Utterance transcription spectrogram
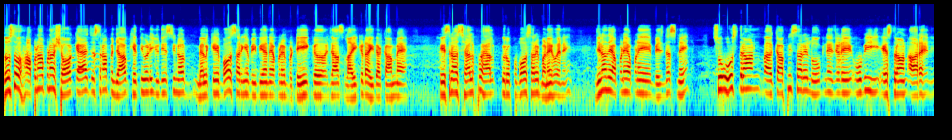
ਦੋਸਤੋ, ਆਪਣਾ ਆਪਣਾ ਸ਼ੌਕ ਹੈ, ਜਿਸ ਤਰ੍ਹਾਂ ਪੰਜਾਬ ਖੇਤੀਬਾੜੀ ਯੂਨੀਵਰਸਿਟੀ ਨਾਲ ਮਿਲ ਕੇ ਬਹੁਤ ਸਾਰੀਆਂ ਬੀਬੀਆਂ ਨੇ ਆਪਣੇ ਬੁਟੀਕ ਜਾਂ ਸਿਲਾਈ ਕਢਾਈ ਦਾ ਕੰਮ ਹੈ। ਇਸ ਤਰ੍ਹਾਂ ਸੈਲਫ ਹੈਲਪ ਗਰੁੱਪ ਬਹੁਤ ਸਾਰੇ ਬਣੇ ਹੋਏ ਨੇ, ਜਿਨ੍ਹਾਂ ਦੇ ਆਪਣੇ ਆਪਣੇ ਬਿਜ਼ਨਸ ਨੇ। ਸੋ ਉਸ ਦੌਰਾਨ ਕਾਫੀ ਸਾਰੇ ਲੋਕ ਨੇ ਜਿਹੜੇ ਉਹ ਵੀ ਇਸ ਦੌਰਾਨ ਆ ਰਹੇ ਨੇ।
